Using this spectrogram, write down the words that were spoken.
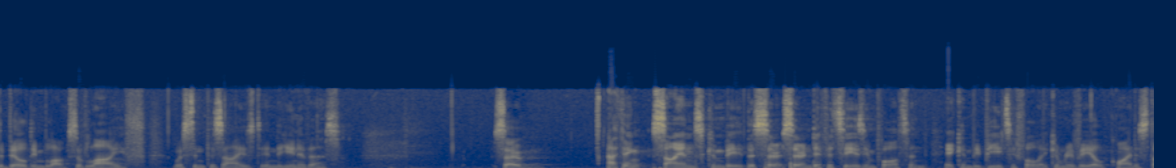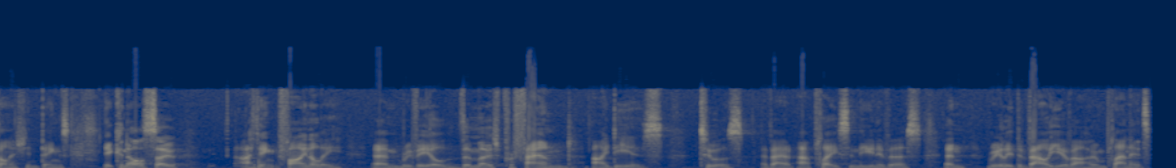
the building blocks of life were synthesized in the universe. So I think science can be, the ser- serendipity is important. It can be beautiful. It can reveal quite astonishing things. It can also, I think, finally um, reveal the most profound ideas to us about our place in the universe and really the value of our home planet.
